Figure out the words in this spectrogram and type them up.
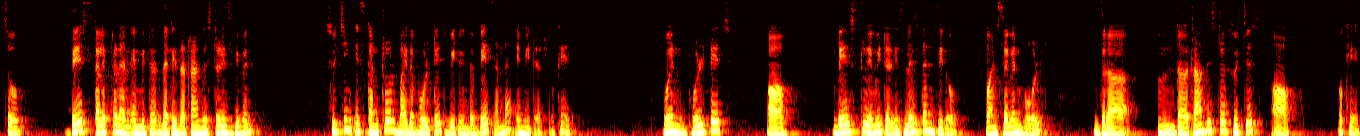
So base collector and emitter that is a transistor is given. Switching is controlled by the voltage between the base and the emitter okay? When voltage of base to emitter is less than 0.7 volt the um, the transistor switches off. Okay.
